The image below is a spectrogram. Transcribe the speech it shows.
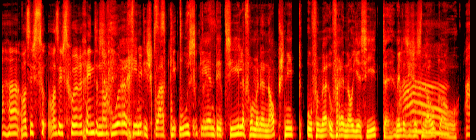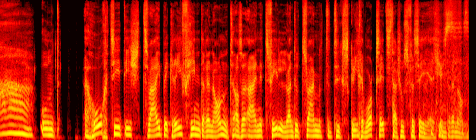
Aha, was ist, das- was ist das Hurenkind? Das Hurenkind ist, glaube ich, die ausgehende Ziele von einem Abschnitt auf, einem, auf einer neuen Seite. Weil das ist ein Ah. No-Go. Ah, Und eine Hochzeit ist zwei Begriffe hintereinander, also eine zu viel, wenn du zweimal das gleiche Wort gesetzt hast aus Versehen Jesus. hintereinander.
